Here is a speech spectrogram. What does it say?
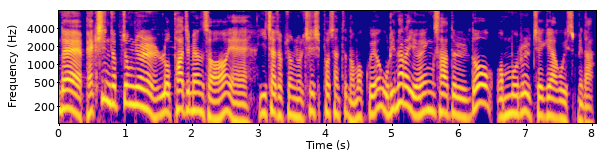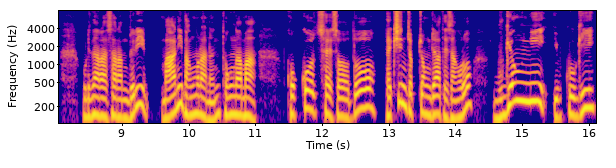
네, 백신 접종률 높아지면서 예, 2차 접종률 70% 넘었고요. 우리나라 여행사들도 업무를 재개하고 있습니다. 우리나라 사람들이 많이 방문하는 동남아 곳곳에서도 백신 접종자 대상으로 무격리 입국이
